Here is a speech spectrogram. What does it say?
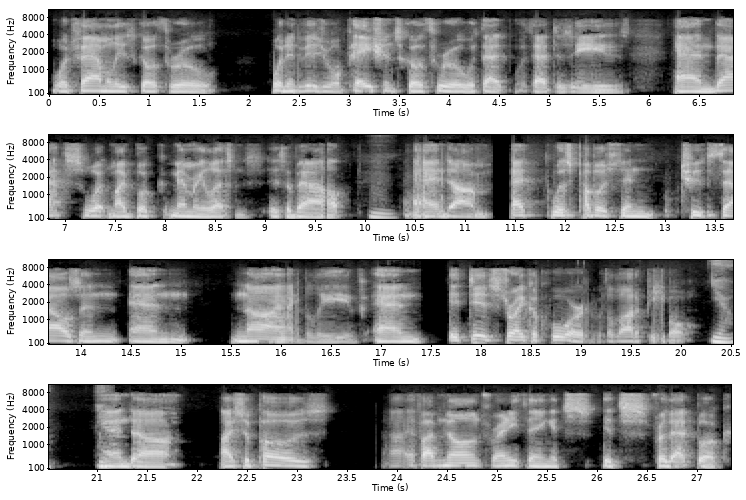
what families go through, what individual patients go through with that with that disease. And that's what my book Memory Lessons is about. Mm. And um, that was published in 2009, I believe. And it did strike a chord with a lot of people. Yeah. yeah. And uh, I suppose uh, if I'm known for anything, it's it's for that book.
